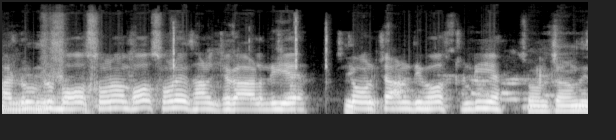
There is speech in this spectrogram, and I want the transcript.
ਆਡੂ ਆਡੂ ਬਹੁਤ ਸੋਹਣਾ ਬਹੁਤ ਸੋਹਣੇ ਥਣ ਜਗਾੜਦੀ ਹੈ। ਚੋਣ ਚਾਣ ਦੀ ਬਹੁਤ ਠੰਡੀ ਹੈ। ਸੋਨ ਚਾਣ ਦੀ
